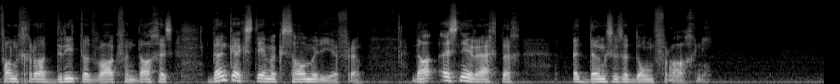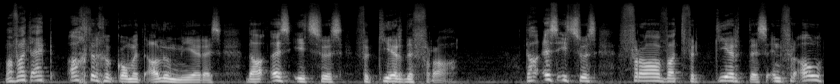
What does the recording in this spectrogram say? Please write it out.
van graad 3 tot waar ek vandag is, dink ek stem ek saam met die juffrou. Daar is nie regtig 'n ding soos 'n dom vraag nie. Maar wat ek agtergekom het al hoe meer is, daar is iets soos verkeerde vrae. Daar is iets soos vrae wat verkeerd is en veral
